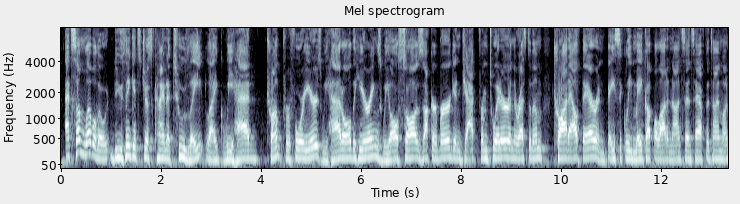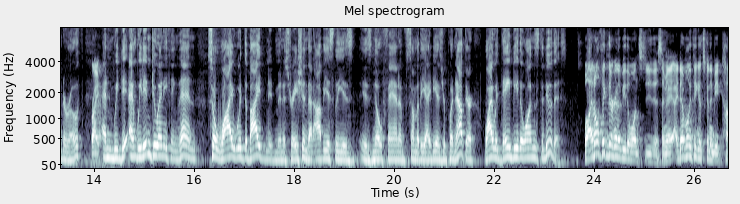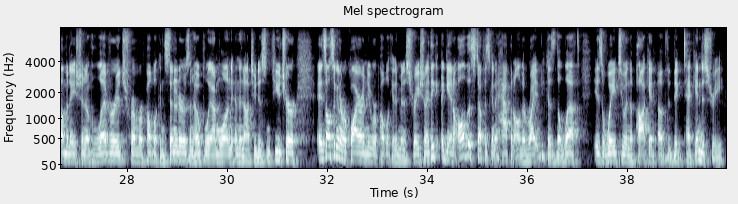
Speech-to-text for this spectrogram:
At some level, though, do you think it's just kind of too late? Like we had Trump for four years, we had all the hearings, we all saw Zuckerberg and Jack from Twitter and the rest of them trot out there and basically make up a lot of nonsense half the time under oath. Right. And we did, and we didn't do anything then. So why would the Biden administration, that obviously is is no fan of some of the ideas you're putting out there, why would they be the ones to do this? Well, I don't think they're going to be the ones to do this. I mean, I definitely think it's going to be a combination of leverage from Republican senators, and hopefully I'm one in the not too distant future. It's also going to require a new Republican administration. I think, again, all this stuff is going to happen on the right because the left is way too in the pocket of the big tech industry.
